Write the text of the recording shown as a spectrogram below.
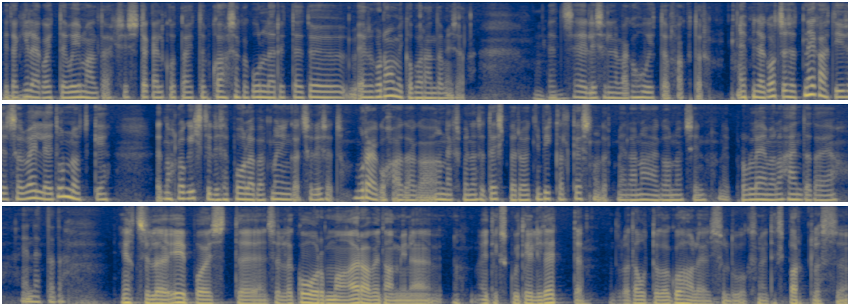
mida mhm. kilekott ei võimalda, ehk siis tegelikult aitab kaasa ka kullerite töö ergonoomika parandamisele Mm -hmm. et see oli selline väga huvitav faktor. et midagi otseselt negatiivset seal välja ei tulnudki, et noh, logistilise poole pealt mõningad sellised murekohad, aga õnneks meil on see testperiood nii pikalt kestnud, et meil on aega olnud siin neid probleeme lahendada ja ennetada. jah, selle e-poest selle koorma äravedamine, noh näiteks kui tellid ette, tuled autoga kohale ja siis sul tuuakse näiteks parklasse,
